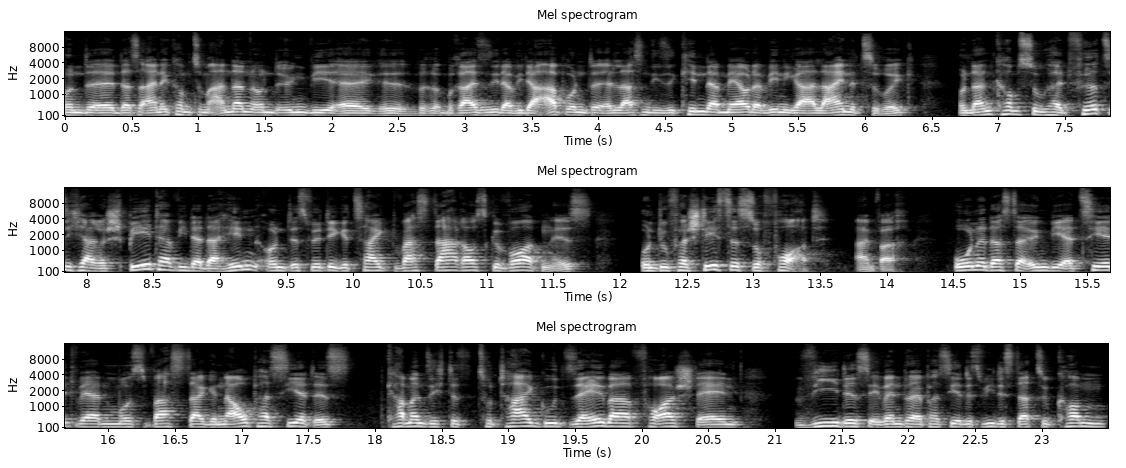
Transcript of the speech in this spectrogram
und äh, das eine kommt zum anderen und irgendwie äh, äh, reisen sie da wieder ab und äh, lassen diese Kinder mehr oder weniger alleine zurück. Und dann kommst du halt 40 Jahre später wieder dahin und es wird dir gezeigt, was daraus geworden ist. Und du verstehst es sofort einfach. Ohne dass da irgendwie erzählt werden muss, was da genau passiert ist, kann man sich das total gut selber vorstellen, wie das eventuell passiert ist, wie das dazu kommen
